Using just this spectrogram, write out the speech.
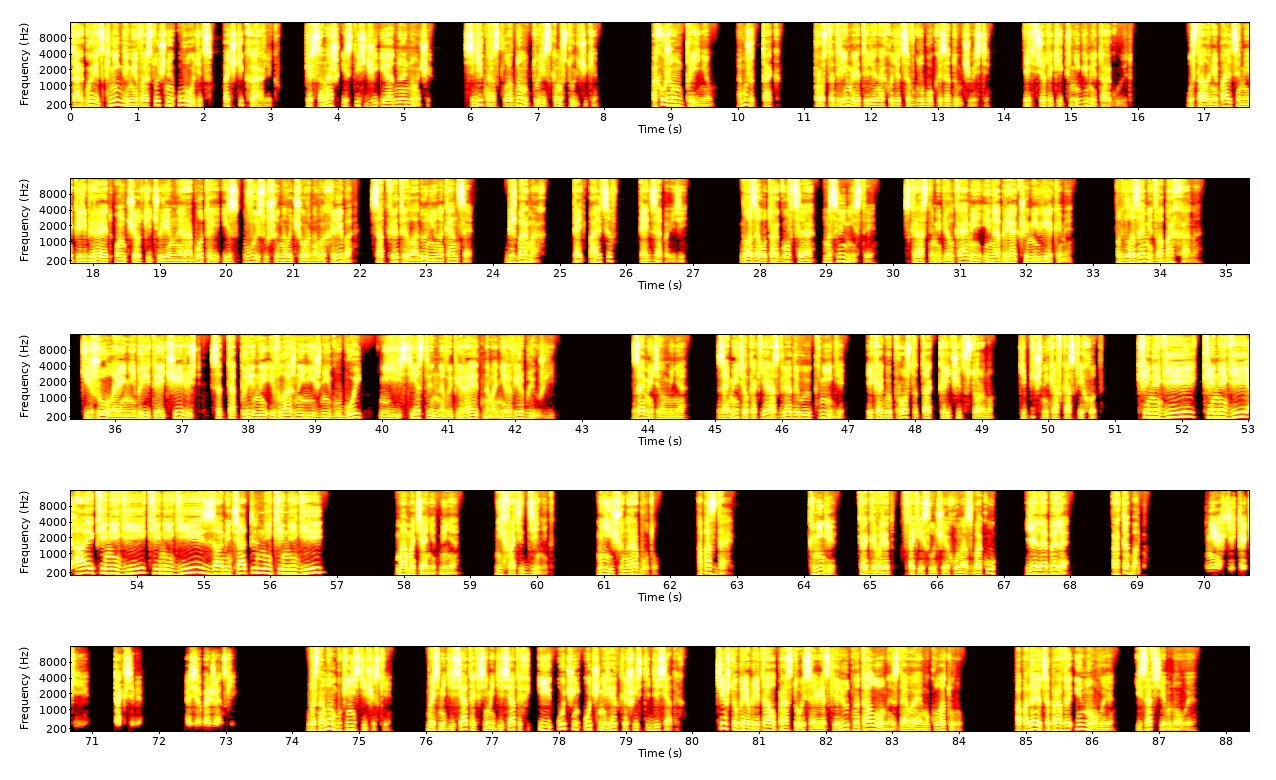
Торговец книгами – восточный уродец, почти карлик, персонаж из «Тысячи и одной ночи». Сидит на раскладном туристском стульчике. Похоже, он принял, а может так, просто дремлет или находится в глубокой задумчивости. Ведь все-таки книгами торгует. Усталыми пальцами перебирает он четкие тюремные работы из высушенного черного хлеба с открытой ладонью на конце. Бешбармах. Пять пальцев, пять заповедей. Глаза у торговца маслянистые, с красными белками и набрякшими веками. Под глазами два бархана. Тяжелая небритая челюсть с оттопыренной и влажной нижней губой неестественно выпирает на манер верблюжьей. Заметил меня. Заметил, как я разглядываю книги, и как бы просто так кричит в сторону. Типичный кавказский ход. «Книги, книги, ай, книги, книги, замечательные книги!» Мама тянет меня. Не хватит денег. Мне еще на работу. Опоздаю. Книги, как говорят в таких случаях у нас в Баку, еле-беле, протабаб. Не ахти какие, так себе. Азербайджанский. В основном букинистические. 80-х, 70-х и очень-очень редко 60-х. Те, что приобретал простой советский люд на талоны, сдавая макулатуру. Попадаются, правда, и новые, и совсем новые.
